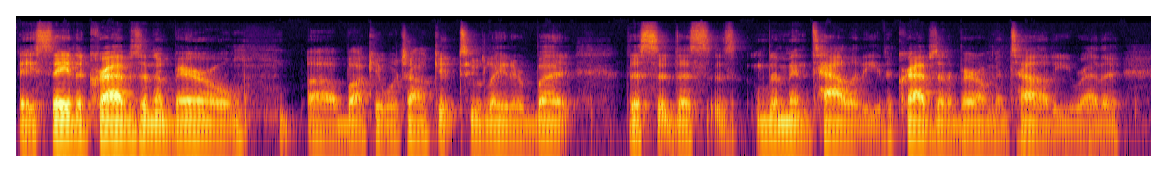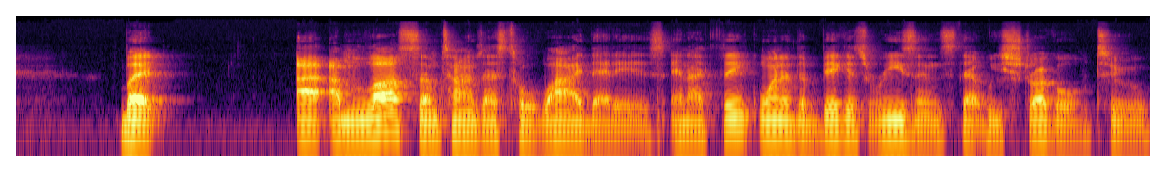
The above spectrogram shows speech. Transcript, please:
They say the crabs in a barrel uh, bucket, which I'll get to later, but this this is the mentality, the crabs in a barrel mentality, rather. But I, I'm lost sometimes as to why that is. And I think one of the biggest reasons that we struggle to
